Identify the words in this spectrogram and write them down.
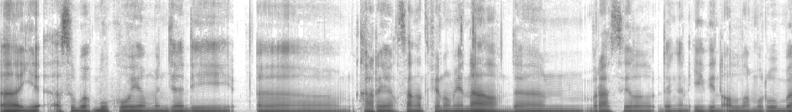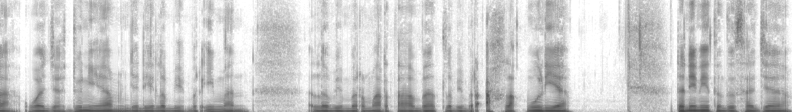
uh, ya, sebuah buku yang menjadi uh, karya yang sangat fenomenal dan berhasil dengan izin Allah merubah wajah dunia menjadi lebih beriman, lebih bermartabat, lebih berakhlak mulia. Dan ini tentu saja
